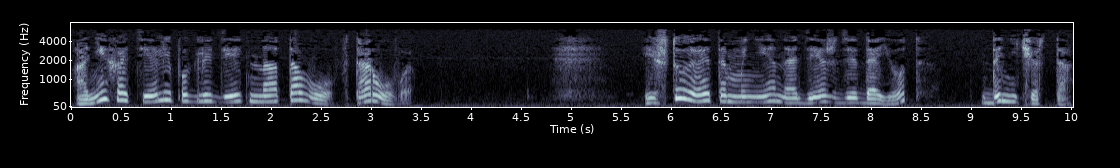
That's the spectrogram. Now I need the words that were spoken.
они хотели поглядеть на того, второго. И что это мне надежде дает? Да ни черта,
